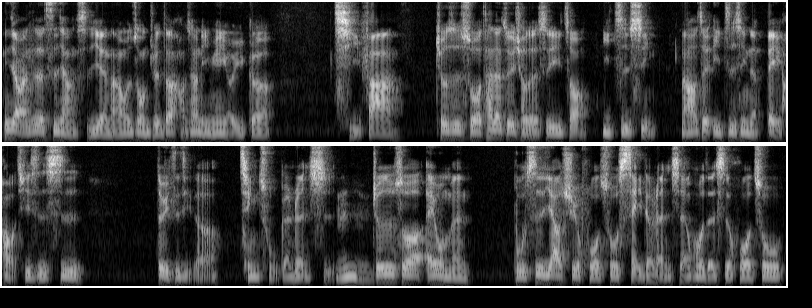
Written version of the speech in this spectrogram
你讲完这个思想实验啊，我总觉得好像里面有一个启发，就是说他在追求的是一种一致性，然后这一致性的背后，其实是对于自己的清楚跟认识。嗯，就是说，哎，我们不是要去活出谁的人生，或者是活出。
